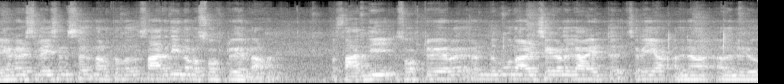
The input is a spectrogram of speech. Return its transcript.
ലേണേഴ്സ് ലൈസൻസ് നടത്തുന്നത് സാരഥി എന്നുള്ള സോഫ്റ്റ്വെയറിലാണ്. അപ്പോൾ സാരഥി സോഫ്റ്റ്വെയർ രണ്ട് മൂന്നാഴ്ചകളിലായിട്ട് ചെറിയ അതിന് അതിനൊരു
